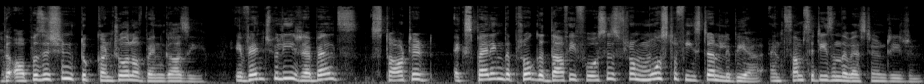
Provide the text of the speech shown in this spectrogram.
The opposition took control of Benghazi. Eventually, rebels started expelling the pro Gaddafi forces from most of eastern Libya and some cities in the western region.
